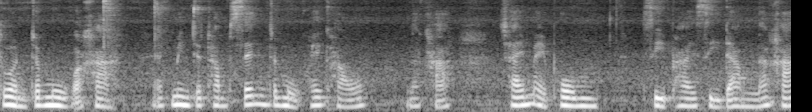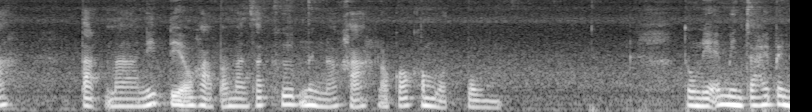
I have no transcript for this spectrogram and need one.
ส่วนจมูกอะค่ะแอดมินจะทำเส้นจมูกให้เขานะคะ ใช้ไหมพรมสีพายสีดำนะคะ ตัดมานิดเดียวค่ะ ประมาณสักคืบหนึ่งนะคะ แล้วก็ขมวดปม ตรงนี้แอดมินจะให้เป็น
